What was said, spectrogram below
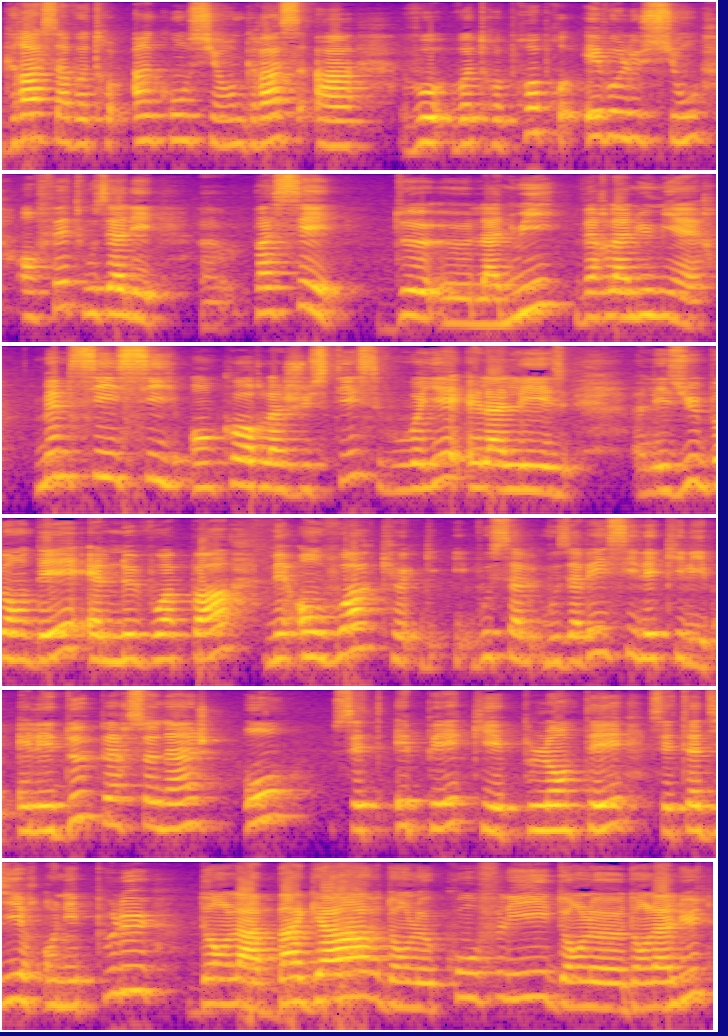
grâce à votre inconscient, grâce à votre propre évolution, en fait, vous allez euh, passer de euh, la nuit vers la lumière. Même si ici, encore la justice, vous voyez, elle a les, les yeux bandés, elle ne voit pas, mais on voit que vous, vous avez ici l'équilibre. Et les deux personnages ont cette épée qui est plantée, c'est-à-dire on n'est plus dans la bagarre, dans le conflit, dans, la lutte,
